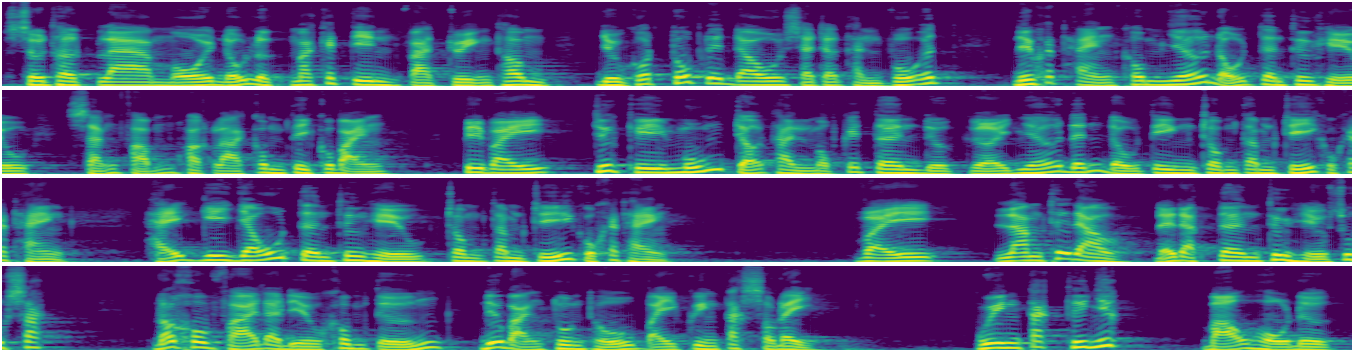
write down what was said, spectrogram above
sự thật là mọi nỗ lực marketing và truyền thông dù có tốt đến đâu sẽ trở thành vô ích nếu khách hàng không nhớ nổi tên thương hiệu, sản phẩm hoặc là công ty của bạn. Vì vậy, trước khi muốn trở thành một cái tên được gợi nhớ đến đầu tiên trong tâm trí của khách hàng, hãy ghi dấu tên thương hiệu trong tâm trí của khách hàng. Vậy, làm thế nào để đặt tên thương hiệu xuất sắc? Đó không phải là điều không tưởng nếu bạn tuân thủ 7 nguyên tắc sau đây. Nguyên tắc thứ nhất, bảo hộ được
